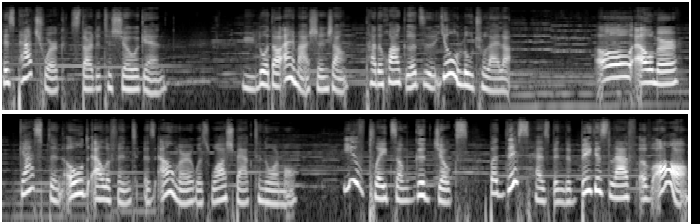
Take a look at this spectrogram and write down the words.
his patchwork started to show again. 雨落到艾玛身上，她的花格子又露出来了。Oh, Elmer! gasped an old elephant as Elmer was washed back to normal. You've played some good jokes, but this has been the biggest laugh of all.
